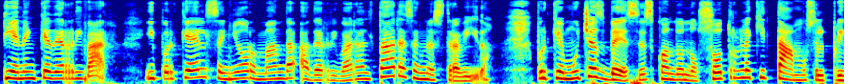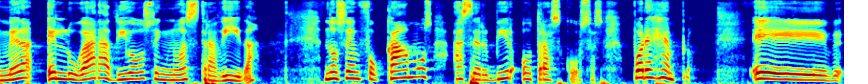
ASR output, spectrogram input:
tienen que derribar. ¿Y por qué el Señor manda a derribar altares en nuestra vida? Porque muchas veces cuando nosotros le quitamos el primer el lugar a Dios en nuestra vida, nos enfocamos a servir otras cosas. Por ejemplo, eh,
